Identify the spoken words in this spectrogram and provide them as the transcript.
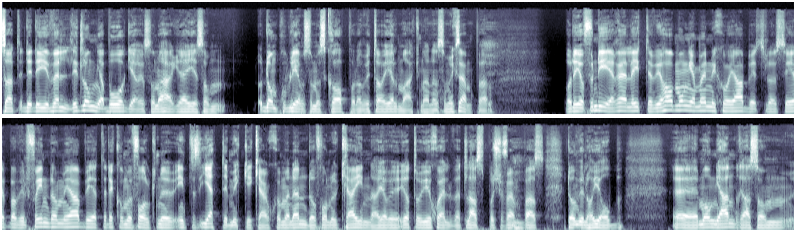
Så att det, det är ju väldigt långa bågar i sådana här grejer som och de problem som är skapade om vi tar elmarknaden som exempel. Och det jag funderar lite, vi har många människor i arbetslöshet, man vill få in dem i arbete, det kommer folk nu, inte jättemycket kanske, men ändå från Ukraina. Jag, jag tog ju själv ett lass på 25 pass, de vill ha jobb. Eh, många andra som,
